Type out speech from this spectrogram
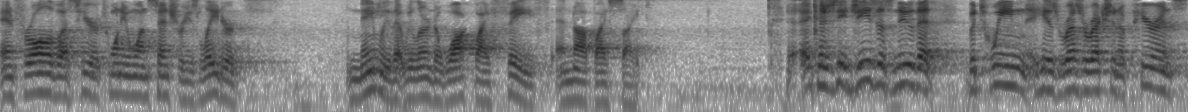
and for all of us here 21 centuries later, namely that we learn to walk by faith and not by sight. Because you see, Jesus knew that between his resurrection appearance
